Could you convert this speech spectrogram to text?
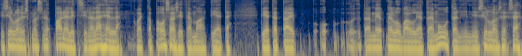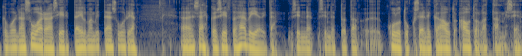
niin silloin jos on paneelit siinä lähellä, vaikkapa osa sitä maantietä tietä tai jotain me- meluvallia tai muuta, niin, niin silloin se sähkö voidaan suoraan siirtää ilman mitään suuria sähkönsiirtohäviöitä sinne, sinne tota, kulutukseen, eli auto, auton lataamiseen.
